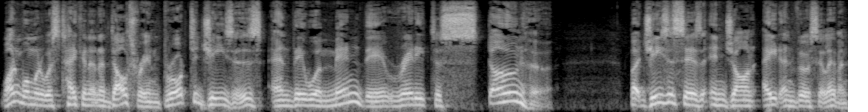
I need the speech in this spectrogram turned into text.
One woman was taken in adultery and brought to Jesus, and there were men there ready to stone her. But Jesus says in John 8 and verse 11,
